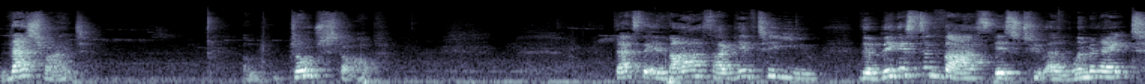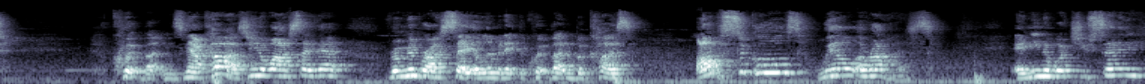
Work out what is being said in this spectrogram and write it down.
That's right. Oh, don't stop. That's the advice I give to you. The biggest advice is to eliminate quit buttons. Now, cause, you know why I say that? Remember I say eliminate the quit button because obstacles will arise. And you know what you say?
